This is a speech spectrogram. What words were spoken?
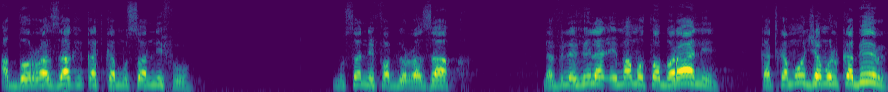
abdurazaki katika musanifu. Musanifu abdurazaq na vile vile imamu tabarani katika mujamu lkabir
